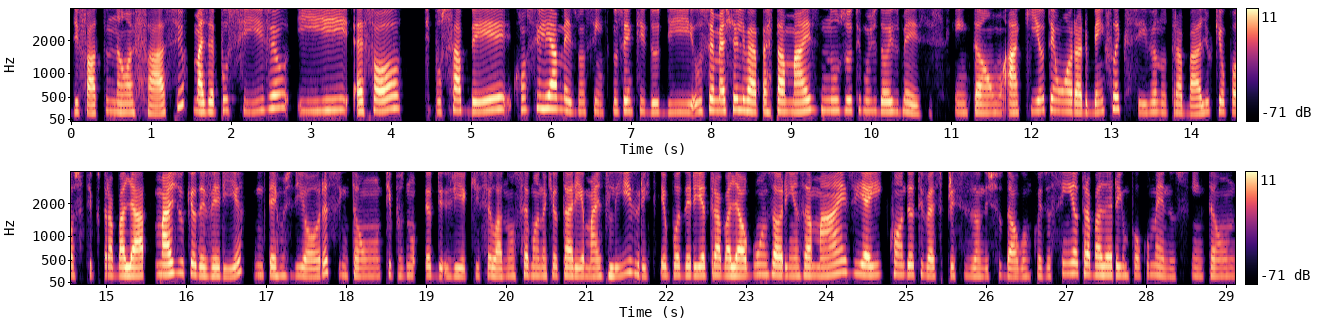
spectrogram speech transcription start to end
de fato, não é fácil, mas é possível e é só tipo, saber conciliar mesmo, assim, no sentido de o semestre ele vai apertar mais nos últimos dois meses. Então, aqui eu tenho um horário bem flexível no trabalho, que eu posso, tipo, trabalhar mais do que eu deveria, em termos de horas. Então, tipo, eu diria que, sei lá, numa semana que eu estaria mais livre, eu poderia trabalhar algumas horinhas a mais, e aí, quando eu tivesse precisando estudar alguma coisa assim, eu trabalharia um pouco menos. Então,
